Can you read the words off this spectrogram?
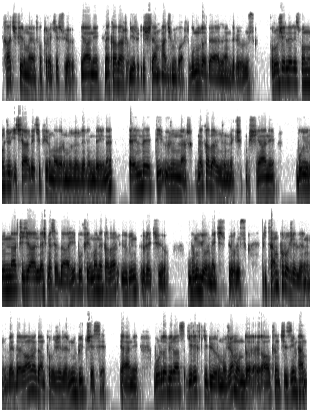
kaç firmaya fatura kesiyor? Yani ne kadar bir işlem hacmi var? Bunu da değerlendiriyoruz. Projeleri sonucu içerideki firmalarımız özelinde yine elde ettiği ürünler ne kadar ürünü çıkmış? Yani bu ürünler ticarileşmese dahi bu firma ne kadar ürün üretiyor? Bunu görmek istiyoruz. Biten projelerin ve devam eden projelerin bütçesi. Yani burada biraz girift gidiyorum hocam. Onu da e, altını çizeyim. Hem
